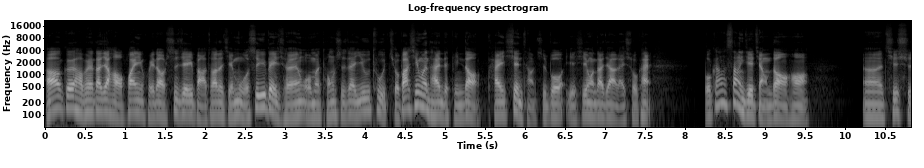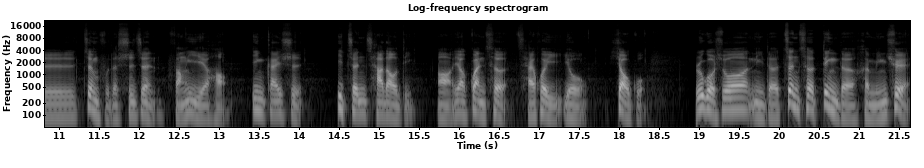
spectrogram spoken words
好，各位好朋友，大家好，欢迎回到《世界一把抓》的节目，我是于北辰。我们同时在 YouTube 九八新闻台的频道开现场直播，也希望大家来收看。我刚刚上一节讲到哈，呃，其实政府的施政防疫也好，应该是一针插到底啊，要贯彻才会有效果。如果说你的政策定得很明确，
